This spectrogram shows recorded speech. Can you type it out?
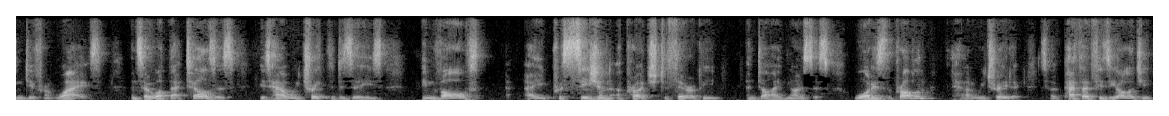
in different ways. And so what that tells us is how we treat the disease involves a precision approach to therapy and diagnosis. What is the problem? How do we treat it? So pathophysiology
